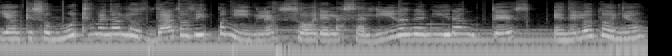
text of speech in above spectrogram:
Y aunque son mucho menos los datos disponibles sobre la salida de migrantes en el otoño,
